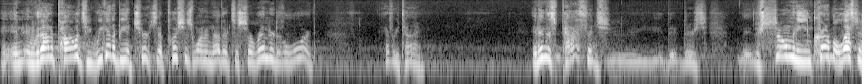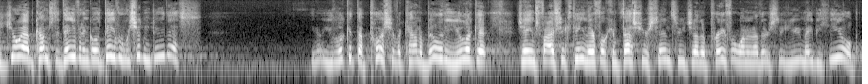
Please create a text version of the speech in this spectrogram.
And, and without apology, we got to be a church that pushes one another to surrender to the Lord every time. And in this passage, there's, there's so many incredible lessons. Joab comes to David and goes, David, we shouldn't do this. You know, you look at the push of accountability. You look at James 5:16, therefore confess your sins to each other, pray for one another so you may be healed.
